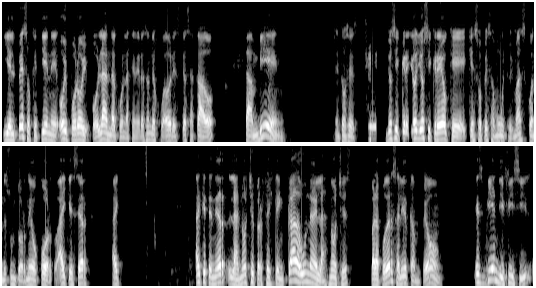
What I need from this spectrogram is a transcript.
Y el peso que tiene hoy por hoy Holanda con la generación de jugadores que ha sacado, también. Entonces, yo sí, cre- yo, yo sí creo que, que eso pesa mucho, y más cuando es un torneo corto. Hay que ser, hay, hay que tener la noche perfecta en cada una de las noches para poder salir campeón. Es bien difícil,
